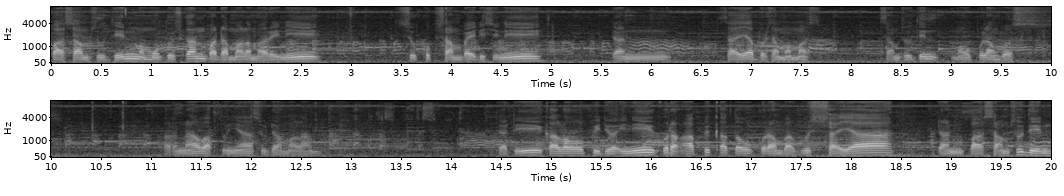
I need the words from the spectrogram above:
Pak Samsudin memutuskan pada malam hari ini cukup sampai di sini dan saya bersama Mas Samsudin mau pulang bos karena waktunya sudah malam. Jadi kalau video ini kurang apik atau kurang bagus, saya dan Pak Samsudin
